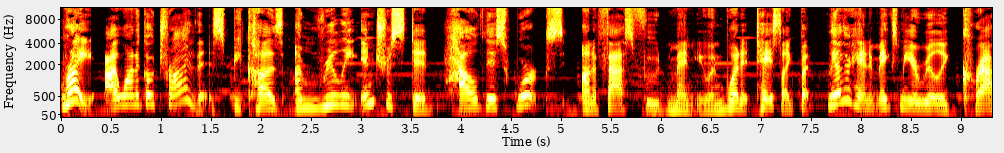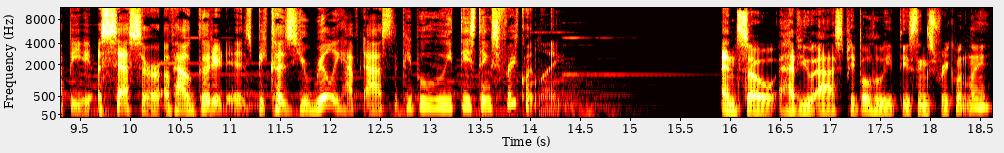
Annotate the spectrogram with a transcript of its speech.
Right. I want to go try this because I'm really interested how this works on a fast food menu and what it tastes like. But on the other hand, it makes me a really crappy assessor of how good it is because you really have to ask the people who eat these things frequently. And so, have you asked people who eat these things frequently?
